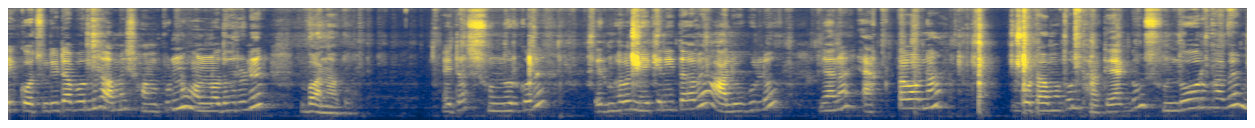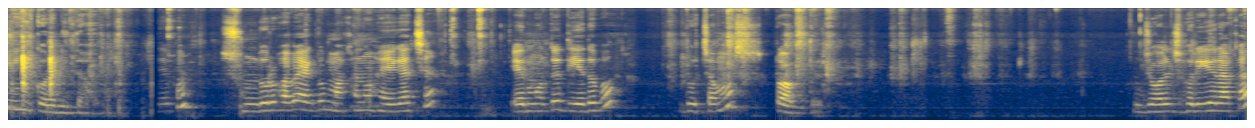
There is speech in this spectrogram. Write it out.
এই কচুরিটা বন্ধুরা আমি সম্পূর্ণ অন্য ধরনের বানাবো। এটা সুন্দর করে এরমভাবে মেখে নিতে হবে। আলুগুলো যেন একটাও না গোটা মতন থাকে। একদম সুন্দরভাবে মিহি করে নিতে হবে। সুন্দরভাবে একদম মাখানো হয়ে গেছে। এর মধ্যে দিয়ে দেবো দু চামচ টক দই। জল ঝরিয়ে রাখা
